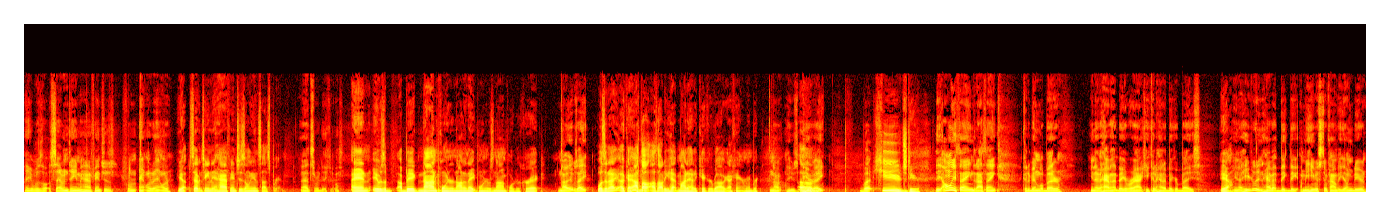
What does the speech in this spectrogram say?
I think it was uh, 17 and a half inches from antler to antler. Yeah, 17 and a half inches on the inside spread, That's ridiculous. and it was a, a big nine pointer, not an eight pointer. It was a nine pointer, correct? No, it was eight. Was it eight? Okay, I thought I thought he had, might have had a kicker, but I, I can't remember. No, he was pure Um, eight. But huge deer. The only thing that I think could have been a little better, you know, having that big of a rack, he could have had a bigger base. Yeah. You know, he really didn't have that big, big. I mean, he was still kind of a young deer.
